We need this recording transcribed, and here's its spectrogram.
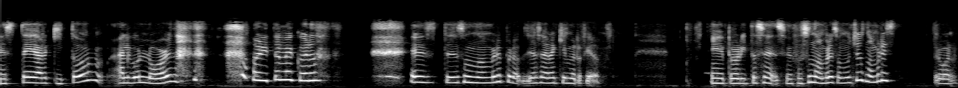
este arquito, algo Lord. Ahorita me acuerdo. Este es su nombre, pero ya saben a quién me refiero. Eh, pero ahorita se, se me fue su nombre, son muchos nombres, pero bueno.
